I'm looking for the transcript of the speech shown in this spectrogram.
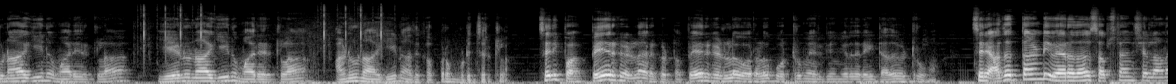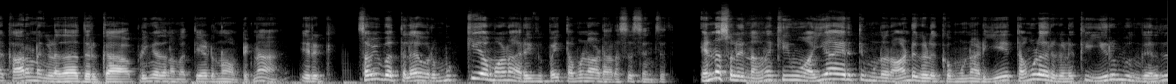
குணாகின்னு மாறி இருக்கலாம் ஏணுநாகின்னு மாறி இருக்கலாம் அணுநாகின்னு அதுக்கப்புறம் முடிஞ்சிருக்கலாம். சரிப்பா பெயர்கள்லாம் இருக்கட்டும். பெயர்களில் ஓரளவுக்கு ஒற்றுமை இருக்குங்கிறது ரைட் அதை விட்டுருவோம். சரி அதை தாண்டி வேறு ஏதாவது சப்ஸ்டான்ஷியலான காரணங்கள் ஏதாவது இருக்கா? அப்படிங்கிறத நம்ம தேடணும் அப்படின்னா இருக்குது சமீபத்தில் ஒரு முக்கியமான அறிவிப்பை தமிழ்நாடு அரசு செஞ்சது. என்ன சொல்லியிருந்தாங்கன்னா கிமு ஐயாயிரத்தி முந்நூறு ஆண்டுகளுக்கு முன்னாடியே தமிழர்களுக்கு இரும்புங்கிறது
